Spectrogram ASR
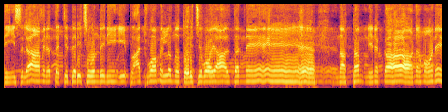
നീ ഇസ്ലാമിനെ തെറ്റിദ്ധരിച്ചുകൊണ്ട് നീ ഈ പ്ലാറ്റ്ഫോമിൽ നിന്ന് തൊരിച്ചു പോയാൽ തന്നെ നഷ്ടം നിനക്കാണ് മോനെ.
